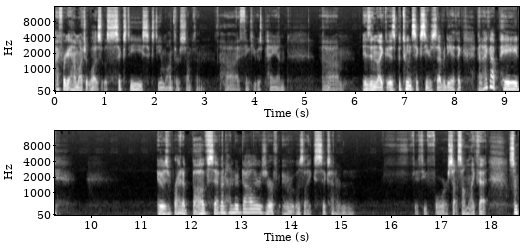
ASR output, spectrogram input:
I forget how much it was. It was 60, 60 a month or something. Uh, I think he was paying. Um, is in like is between 60 or 70 I think. And I got paid it was right above seven hundred dollars, or, if it was like six hundred and fifty-four, so, something like that. Some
